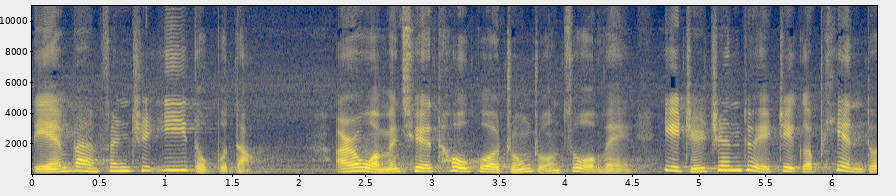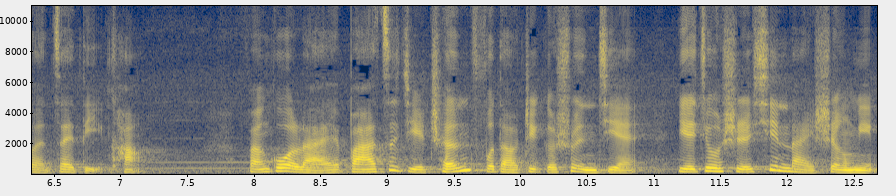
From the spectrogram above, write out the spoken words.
连万分之一都不到。而我们却透过种种作为，一直针对这个片段在抵抗。反过来，把自己臣服到这个瞬间，也就是信赖生命。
